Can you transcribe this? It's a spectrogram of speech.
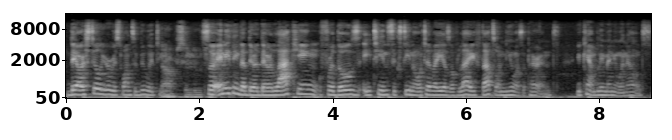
they are still your responsibility. Absolutely. So anything that they're they're lacking for those 18, 16 or whatever years of life, that's on you as a parent. You can't blame anyone else,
